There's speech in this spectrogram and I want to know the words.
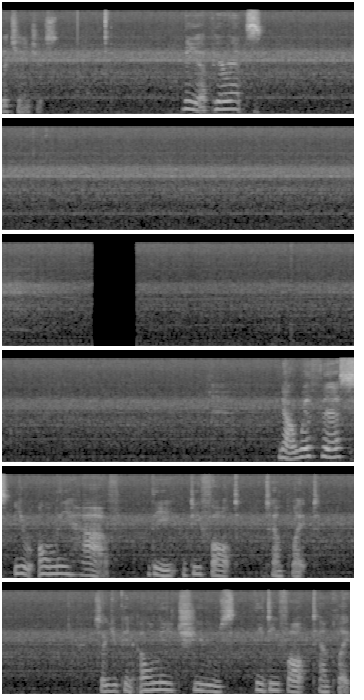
the changes. The appearance Now with this, you only have the default template. So you can only choose the default template.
